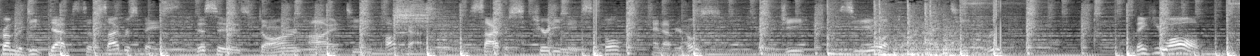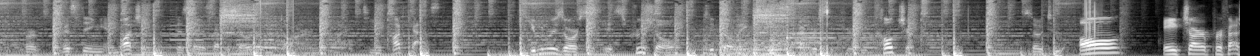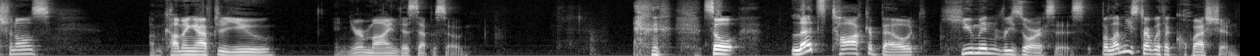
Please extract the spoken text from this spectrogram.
From the deep depths of cyberspace, this is Darn IT Podcast, cybersecurity made simple, and I'm your host, Barry G, CEO of Darn IT Group. Thank you all for visiting and watching this latest episode of Darn IT Podcast. Human resources is crucial to building a cybersecurity culture. So, to all HR professionals, I'm coming after you in your mind this episode. so let's talk about human resources. But let me start with a question.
